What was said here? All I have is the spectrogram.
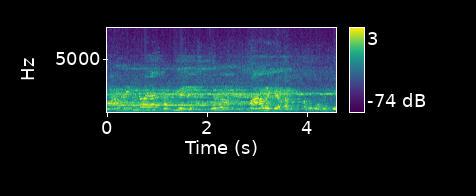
মাল দেখি তো আর শান্তি হয়েছে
